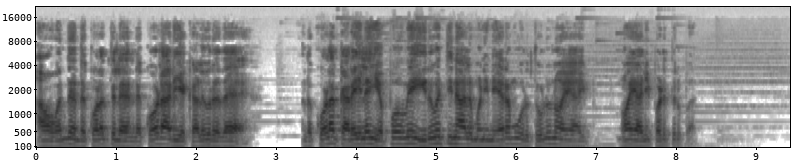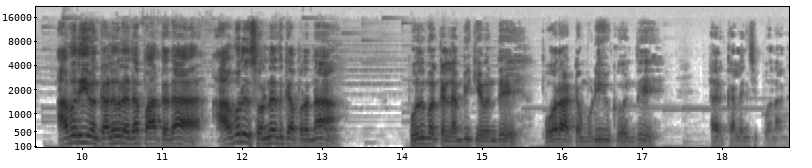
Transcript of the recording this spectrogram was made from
அவன் வந்து அந்த குளத்துல அந்த கோடாரியை கழுவுறத அந்த குளக்கரையில் எப்போவுமே இருபத்தி நாலு மணி நேரமும் ஒரு தொழுநோயாய் நோயாளி படுத்திருப்பார். அவர் இவன் கழுவுறத பார்த்ததா? அவர் சொன்னதுக்கு அப்புறம் தான் பொதுமக்கள் நம்பிக்கை வந்து போராட்டம் முடிவுக்கு வந்து அவர் கலைஞ்சு போனாங்க.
